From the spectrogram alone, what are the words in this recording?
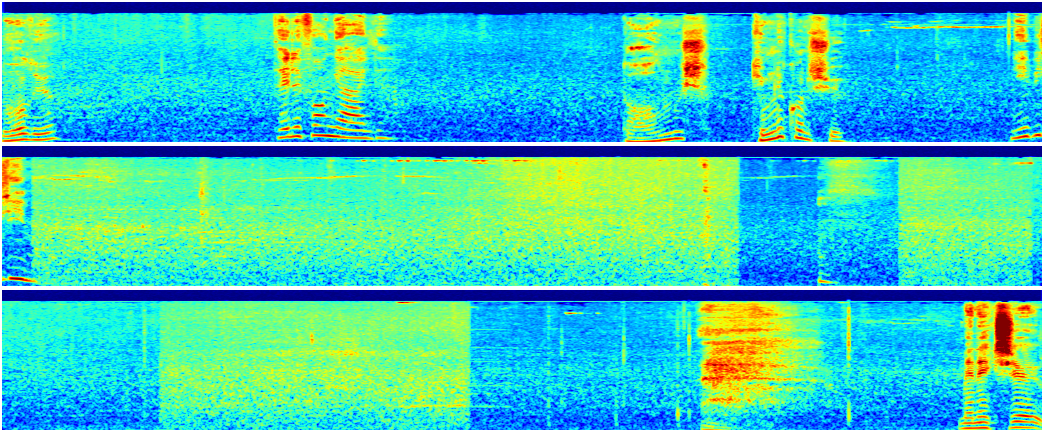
Ne oluyor? Telefon geldi. Dağılmış. Kimle konuşuyor? Ne bileyim. Menekşe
